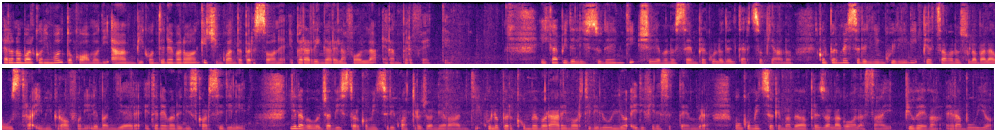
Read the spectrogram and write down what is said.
Erano balconi molto comodi, ampi, contenevano anche 50 persone e per arringare la folla erano perfetti. I capi degli studenti sceglievano sempre quello del terzo piano. Col permesso degli inquilini piazzavano sulla balaustra i microfoni, le bandiere e tenevano i discorsi di lì. Io l'avevo già visto al comizio di quattro giorni avanti, quello per commemorare i morti di luglio e di fine settembre. Un comizio che mi aveva preso alla gola, sai. Pioveva, era buio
